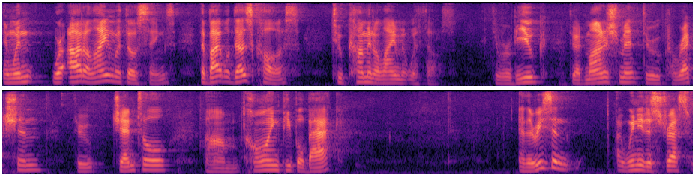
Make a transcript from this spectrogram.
And when we're out of line with those things, the Bible does call us to come in alignment with those through rebuke, through admonishment, through correction, through gentle um, calling people back. And the reason Uh, we need to stress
